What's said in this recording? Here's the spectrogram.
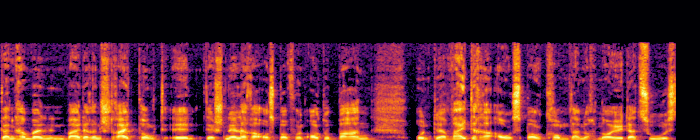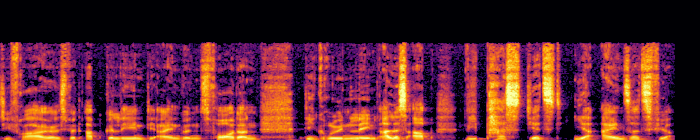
dann haben wir einen weiteren Streitpunkt. Äh, der schnellere Ausbau von Autobahnen und der weitere Ausbau kommen dann noch neue dazu. Ist die Frage, es wird abgelehnt, die einen würden es fordern, die Grünen lehnen alles ab. Wie passt jetzt Ihr Einsatz für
